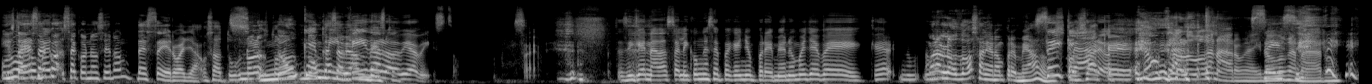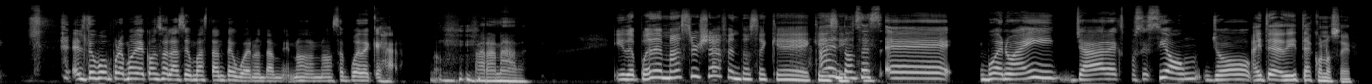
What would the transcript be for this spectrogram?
¿Y Uno va a ustedes se, conocieron de cero allá? O sea, tú no, tú no- nunca en nunca mi vida visto. lo había visto. Sí. Así que nada, salí con ese pequeño premio. No me llevé. ¿qué? No- no me- Bueno, los dos salieron premiados. Sí, O sea claro. que- No, los dos ganaron ahí, los Sí, dos sí. ganaron. Él tuvo un premio de consolación bastante bueno también. No, no se puede quejar. No, para nada. Y después de MasterChef, entonces, ¿qué, qué Ah, hiciste? entonces, eh, bueno, ahí ya la exposición, yo Ahí te diste a conocer.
